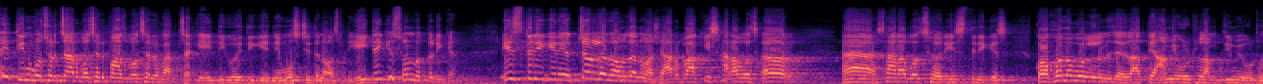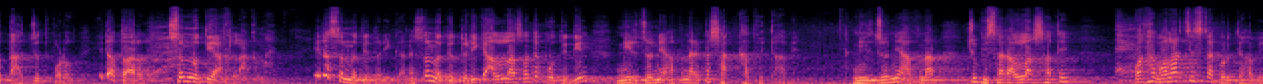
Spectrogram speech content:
এই তিন বছর, চার বছর, পাঁচ বছরের বাচ্চাকে এইদিকে ওইদিকে নিয়ে মসজিদে নামাজ পড়ি। এইটাই কি শূন্য তরিকা? স্ত্রীকে নিয়ে চলল রমজান মাসে, আর বাকি সারা বছর হ্যাঁ সারা বছর স্ত্রীকে কখনো বললেন যে রাতে আমি উঠলাম, তুমি উঠো, তাহাজ্জুদ পড়ো। এটা তো আর সুন্নতি আখলাখ নয়। এটা সুন্নতি তরিকা নয়। সুন্নতি তরিকা আল্লাহর সাথে প্রতিদিন নির্জনে আপনার একটা সাক্ষাৎ হইতে হবে। নির্জনে আপনার চুপি চুপিসার আল্লাহর সাথে কথা বলার চেষ্টা করতে হবে।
